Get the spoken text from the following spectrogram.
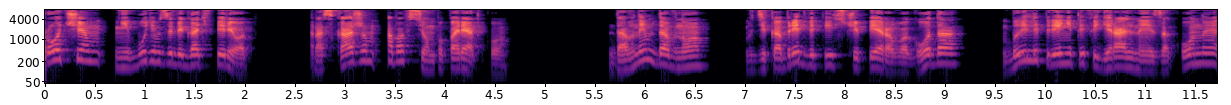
Впрочем, не будем забегать вперед. Расскажем обо всем по порядку. Давным-давно, в декабре 2001 года, были приняты федеральные законы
